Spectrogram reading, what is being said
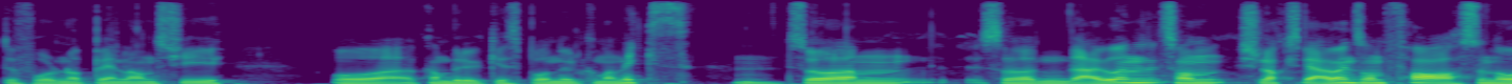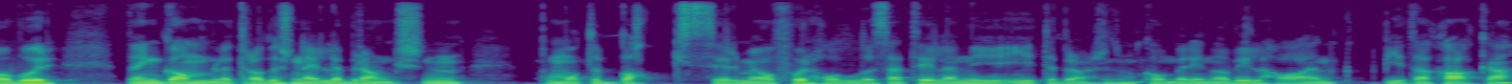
du får den opp i en eller annen sky og kan brukes på null komma niks. Så, um, så det er jo en sånn slags, vi er jo i en sånn fase nå hvor den gamle, tradisjonelle bransjen på en måte bakser med å forholde seg til den nye IT-bransjen som kommer inn og vil ha en bit av kaka.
